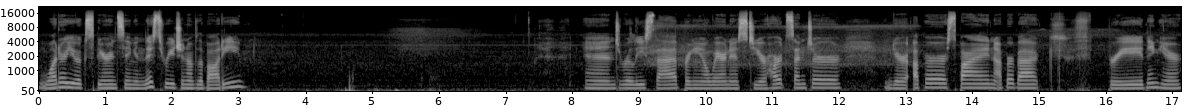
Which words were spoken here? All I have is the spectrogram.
What are you experiencing in this region of the body? And release that, bringing awareness to your heart center and your upper spine, upper back. Breathing here.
